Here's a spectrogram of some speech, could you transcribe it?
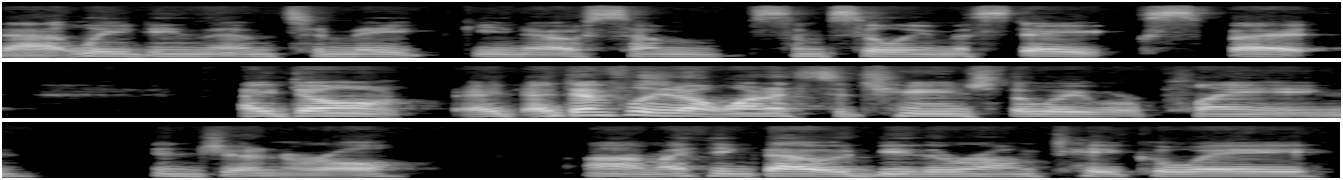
that leading them to make you know some some silly mistakes. But i don't i, definitely don't want us to change the way we're playing in general. Um, i think that would be the wrong takeaway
